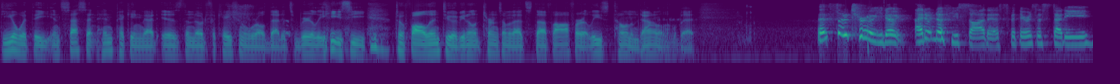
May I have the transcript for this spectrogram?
deal with the incessant henpicking that is the notification world that it's really easy to fall into if you don't turn some of that stuff off or at least tone them down a little bit. That's so true. You know, I don't know if you saw this, but there was a study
